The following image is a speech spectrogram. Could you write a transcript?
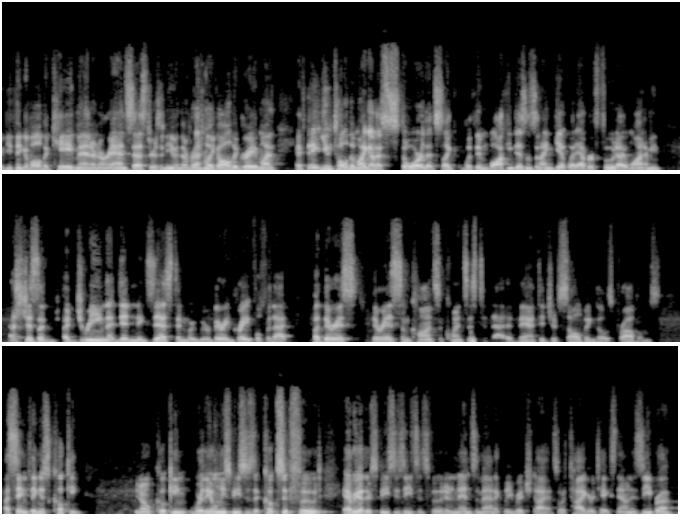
if you think of all the cavemen and our ancestors and even the rent, like all the great minds, if they you told them I got a store that's like within walking distance and I can get whatever food I want, I mean, that's just a, a dream that didn't exist, and we're, we're very grateful for that. But there is there is some consequences to that advantage of solving those problems. Same thing as cooking. You know, cooking, we're the only species that cooks its food. Every other species eats its food in an enzymatically rich diet. So a tiger takes down a zebra,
